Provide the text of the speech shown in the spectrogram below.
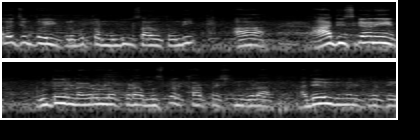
ఆలోచనతో ఈ ప్రభుత్వం ముందుకు సాగుతుంది. ఆ ఆ దిశగానే గుంటూరు నగరంలో కూడా మున్సిపల్ కార్పొరేషన్ కూడా అదే విధమైనటువంటి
